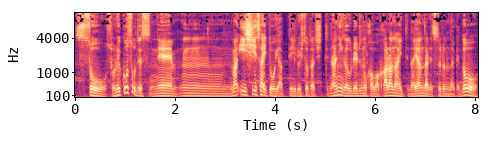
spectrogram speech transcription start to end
そうそれこそですねうーんまあ EC サイトをやっている人たちって何が売れるのかわからないって悩んだりするんだけど、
